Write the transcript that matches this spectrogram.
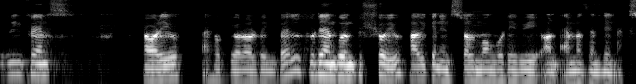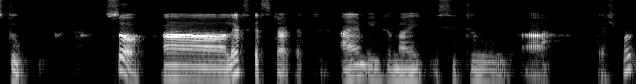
evening friends. How are you? I hope you're all doing well. Today i'm going to show you how you can install mongodb on amazon linux 2 so uh, let's get started. I am into my ec2 uh, dashboard.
